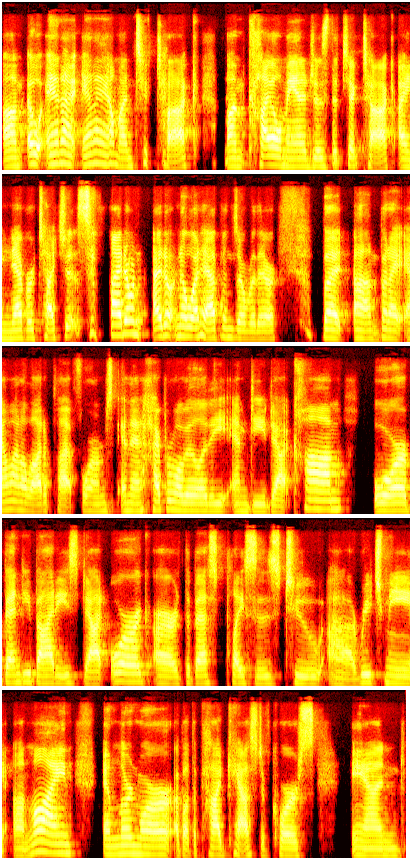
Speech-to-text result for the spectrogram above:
Um, oh, and I and I am on TikTok. Um, Kyle manages the TikTok. I never touch it, so I don't I don't know what happens over there, but um, but I am on a lot of platforms. And then hypermobilitymd.com or bendybodies.org are the best places to uh, reach me online and learn more about the podcast, of course, and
